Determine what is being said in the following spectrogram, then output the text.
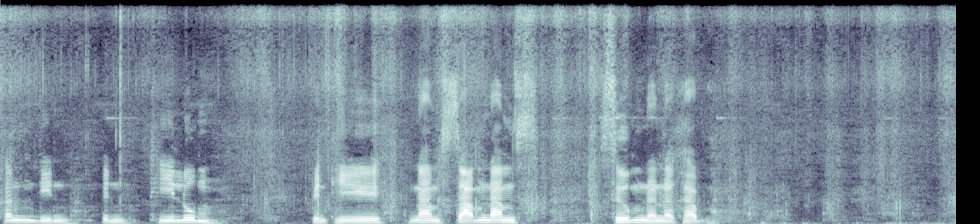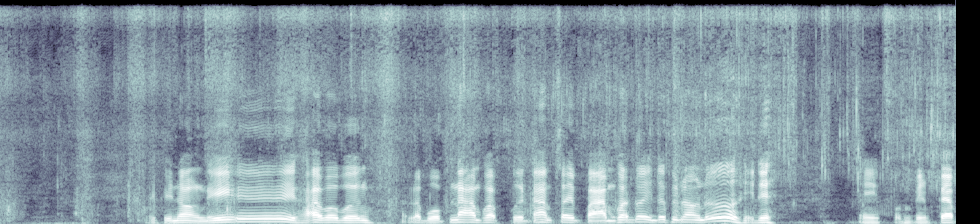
ขั้นดินเป็นที่ลุ่ม เป็นที่น้ำซ้ำน้ำซึมนั่นนะครับ พี่น้องนี่พามาเบิงระบบน้ำครับเปิดน้ำใส่ปามครับด้วยเด้อพี่น้องเด้อนี่เด้อนี่ผมเป็นแป๊บ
